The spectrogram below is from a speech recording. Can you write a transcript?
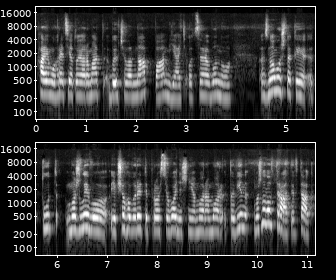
хай йому Греція той аромат вивчила на пам'ять. Оце воно. Знову ж таки, тут можливо, якщо говорити про сьогоднішній Амор Амор, то він можливо втратив так.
